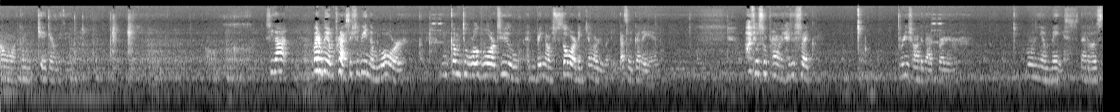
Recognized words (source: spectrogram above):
Oh, I couldn't take everything. See that? Better be impressed. I should be in the war. You can come to World War II and bring a sword and kill everybody. That's how good I am. I feel so proud. I just like three shot of that bear. Only a mace that has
